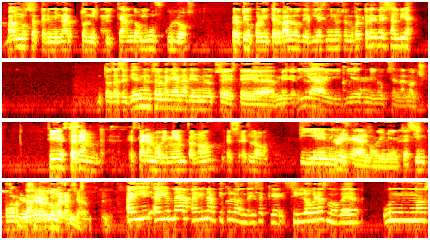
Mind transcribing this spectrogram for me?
vamos a terminar tonificando músculos, pero digo, por intervalos de 10 minutos, a lo mejor tres veces al día. Entonces, hace 10 minutos en la mañana, 10 minutos este, a mediodía y 10 minutos en la noche. Sí, estar en, estar en movimiento, ¿no? Es, es lo. Tiene que estar en movimiento, es importante. Ser algo balanceado. Hay, hay, una, hay un artículo donde dice que si logras mover unos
